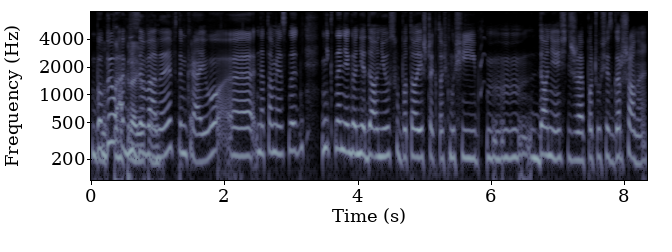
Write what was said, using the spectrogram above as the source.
bo Bo w był tym kraju, awizowany w tym kraju. E, Natomiast no, nikt na niego nie doniósł, bo to jeszcze ktoś musi mm, donieść, że poczuł się zgorszony.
